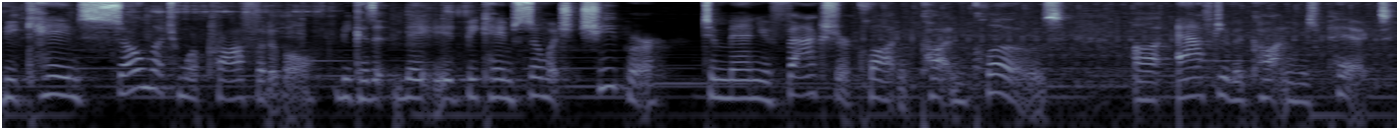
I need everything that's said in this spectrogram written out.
became so much more profitable because it, it became so much cheaper to manufacture cotton, cotton clothes uh, after the cotton was picked.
